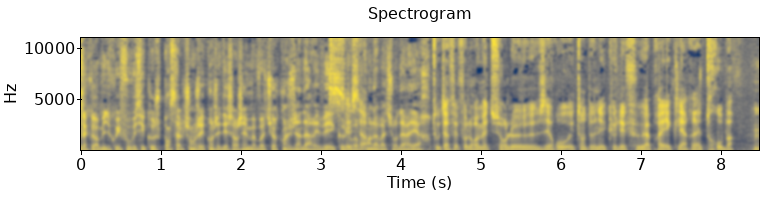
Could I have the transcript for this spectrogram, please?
D'accord, mais du coup, il faut aussi que je pense à le changer quand j'ai déchargé ma voiture, quand je viens d'arriver et que je reprends la voiture derrière. Tout à fait, il faut le remettre sur le 0 étant donné que les feux après éclaireraient trop bas. Mmh.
